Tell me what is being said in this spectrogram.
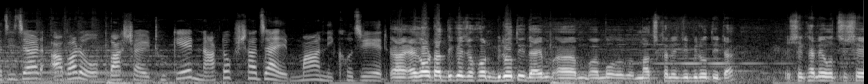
আজিজার আবারও বাসায় ঢুকে নাটক সাজায় মা নিখোঁজের। এগারোটার দিকে যখন বিরতি দেয় মাঝখানে যে বিরতিটা সেখানে হচ্ছে সে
